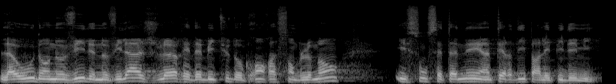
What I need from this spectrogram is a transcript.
Là où, dans nos villes et nos villages, l'heure est d'habitude au grand rassemblement, ils sont cette année interdits par l'épidémie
